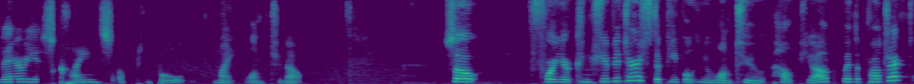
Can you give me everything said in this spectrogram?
various kinds of people might want to know. So for your contributors, the people you want to help you out with the project,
